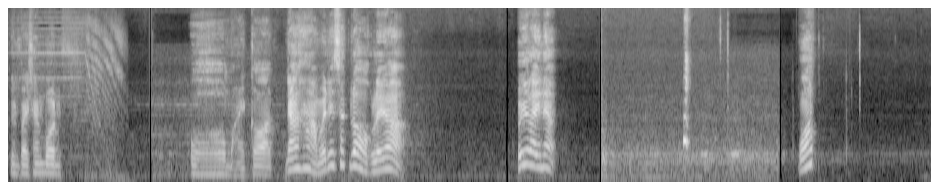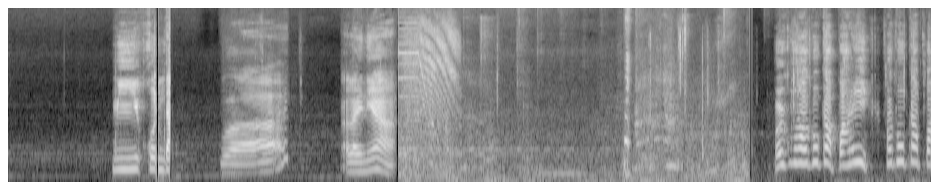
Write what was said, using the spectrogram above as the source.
ขึ้นไปชั้นบน โอ้ my god ยังหาไม่ได้สักดอกเลยอะเฮ้ย อะไรเนี่ย what มีคนดั what อะไรเนี่ย เฮ้ยกูพากูกลับไปพากูกลับไป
